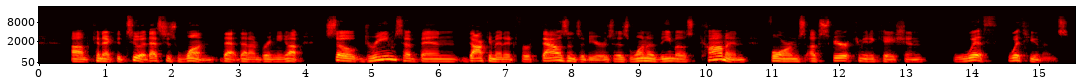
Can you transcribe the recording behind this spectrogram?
um, connected to it. That's just one that that I'm bringing up. So dreams have been documented for thousands of years as one of the most common forms of spirit communication with with humans.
